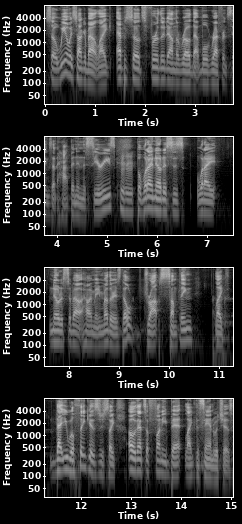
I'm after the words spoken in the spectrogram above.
So we always talk about like episodes further down the road that will reference things that happen in the series. Mm-hmm. But what I notice is what I noticed about How I Met Your Mother is they'll drop something like that you will think is just like, oh, that's a funny bit, like the sandwiches.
